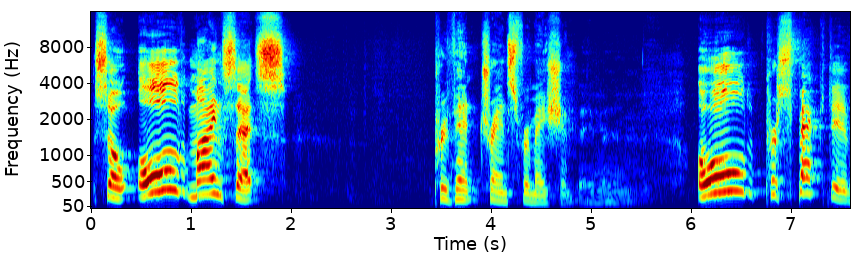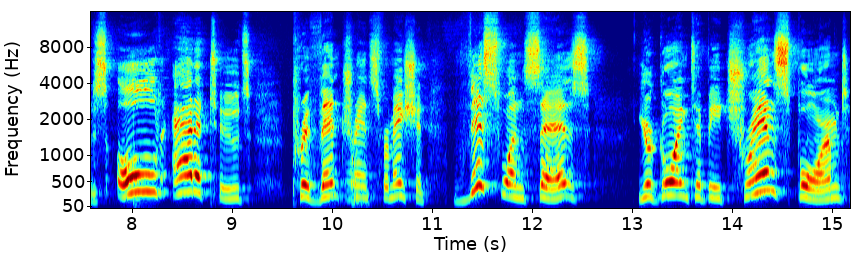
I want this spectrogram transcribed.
So old mindsets prevent transformation. Old perspectives, old attitudes prevent transformation. This one says you're going to be transformed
